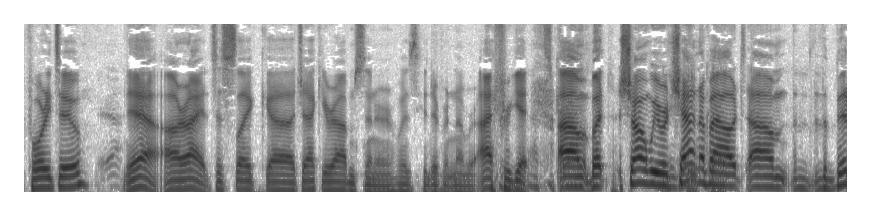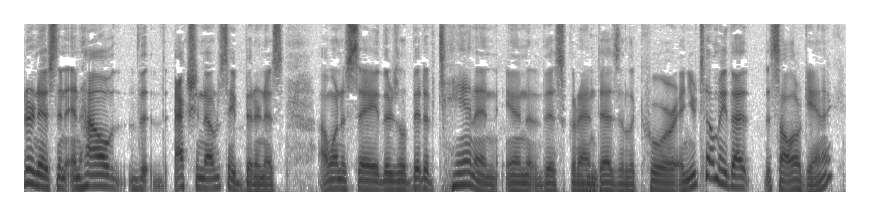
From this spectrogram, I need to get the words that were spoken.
Forty two. Yeah, all right. Just like uh, Jackie Robinson, or was he a different number? I forget. Um, but Sean, we were chatting about um, the, the, bitterness and, and how, the, actually, I would say bitterness. I want to say there's a bit of tannin in this Grandeza liqueur. And you tell me that it's all organic?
